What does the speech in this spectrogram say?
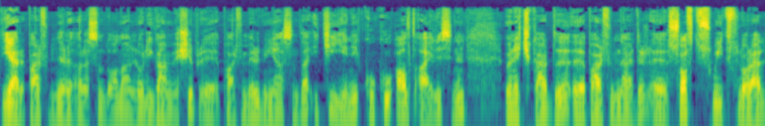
diğer parfümleri arasında olan Lorigan ve Chypre e, parfümeri dünyasında iki yeni koku alt ailesinin öne çıkardığı e, parfümlerdir. E, soft Sweet Floral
